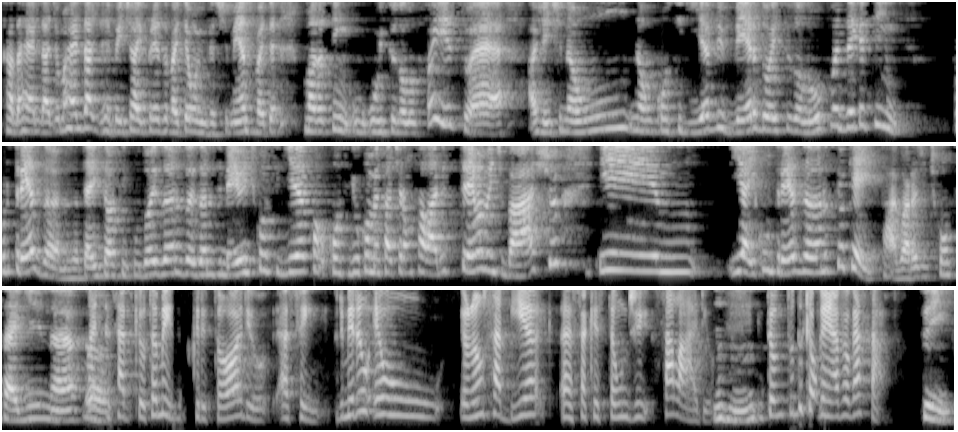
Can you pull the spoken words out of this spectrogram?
Cada realidade é uma realidade. De repente a empresa vai ter um investimento, vai ter. Mas assim, o, o estudo lucro foi isso. É, a gente não, não conseguia viver do estudo lucro. Vou dizer que assim, por três anos até. Então, assim, com dois anos, dois anos e meio, a gente conseguia, conseguiu começar a tirar um salário extremamente baixo e e aí, com três anos, que ok, tá, agora a gente consegue, né? Mas você sabe que eu também, no escritório, assim, primeiro eu, eu não sabia essa questão de salário. Uhum. Então, tudo que eu ganhava, eu gastava. Sim.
